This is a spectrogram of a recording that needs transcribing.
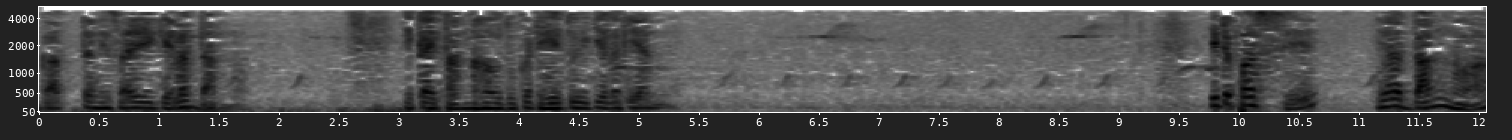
ගත්ත නිසයි කියලා දන්නවා. ඒකයි තණ්හාව දුකට හේතුයි කියලා කියන්නේ. ඊට පස්සේ එයා දන්නවා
